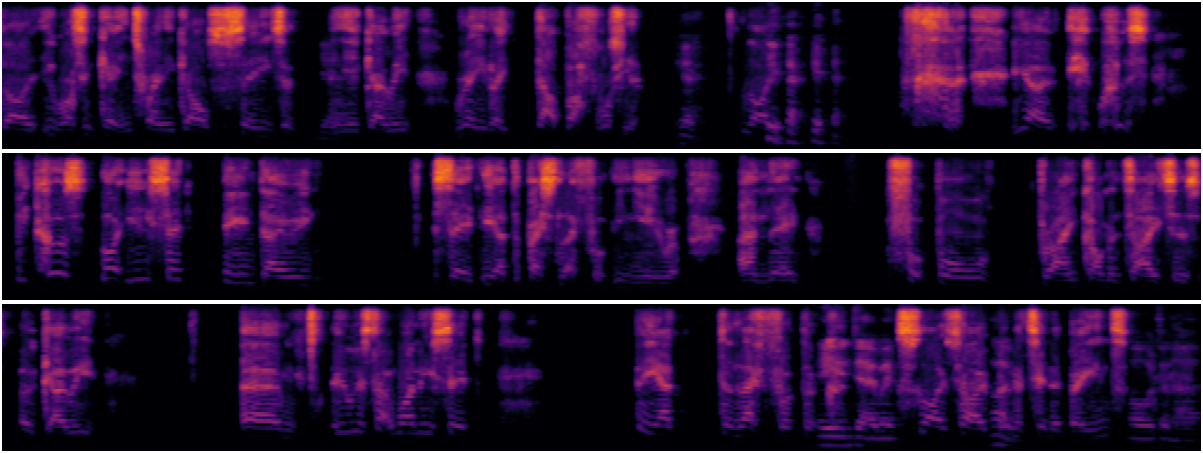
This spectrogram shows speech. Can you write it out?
like he wasn't getting twenty goals a season, Yeah. and you're going, really, that baffles you. Yeah, Like yeah, yeah. you know, it was because, like you said, Ian Dowie said he had the best left foot in Europe, and then football brain commentators are going. Um, who was that one who said he had the left foot that Ian could Dowie. slice open Oh. a tin of beans? Oh, I don't know.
